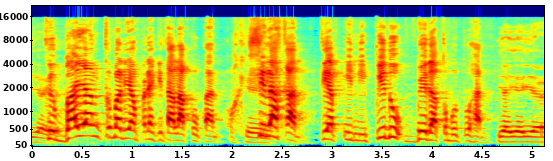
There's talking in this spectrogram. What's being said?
iya, iya. Kebayang kembali yang pernah kita lakukan. Oke. Silahkan, tiap individu beda kebutuhan. Ya ya ya,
